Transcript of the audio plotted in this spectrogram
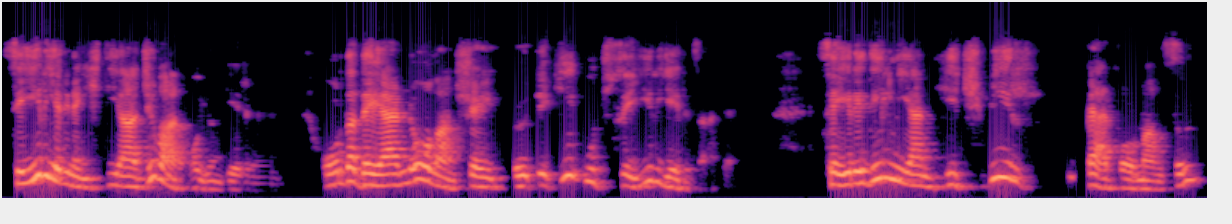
seyir yerine ihtiyacı var oyun yerinin. Orada değerli olan şey öteki uç seyir yeri zaten. Seyredilmeyen hiçbir performansın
